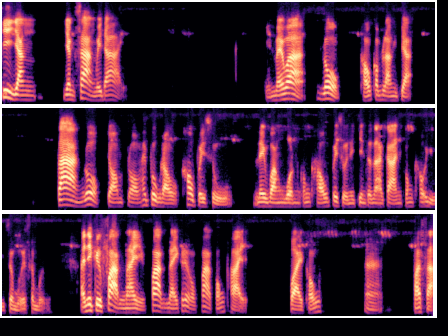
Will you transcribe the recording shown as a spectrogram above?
ที่ยังยังสร้างไม่ได้ เห็นไหมว่า โลกเขากำลังจะสร้างโลกจอมปลอมให้พวกเราเข้าไปสู่ในวังวนของเขาไปสู่ในจินตนาการของเขาอยู่เสมอเสมอ อันนี้คือฝากในฝากในเขาเรียกว่าฝากของฝ่ายฝ่ายของอภาษา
